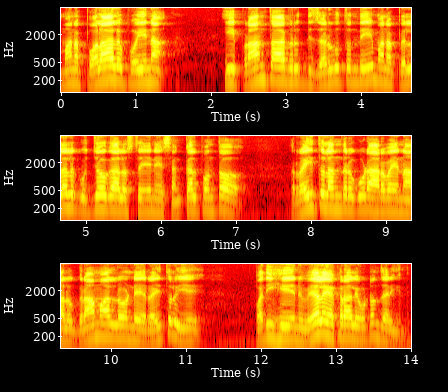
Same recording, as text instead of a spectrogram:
మన పొలాలు పోయినా ఈ ప్రాంతాభివృద్ధి జరుగుతుంది మన పిల్లలకు ఉద్యోగాలు వస్తాయనే సంకల్పంతో రైతులందరూ కూడా అరవై నాలుగు గ్రామాల్లో ఉండే రైతులు ఏ పదిహేను వేల ఎకరాలు ఇవ్వటం జరిగింది.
